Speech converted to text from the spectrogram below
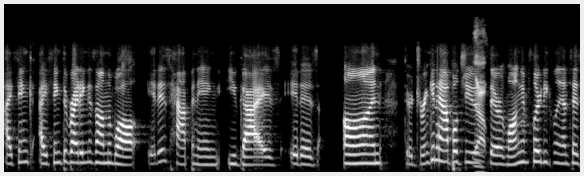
I think I think the writing is on the wall. It is happening, you guys. It is on. They're drinking apple juice. Yeah. They're long and flirty glances.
